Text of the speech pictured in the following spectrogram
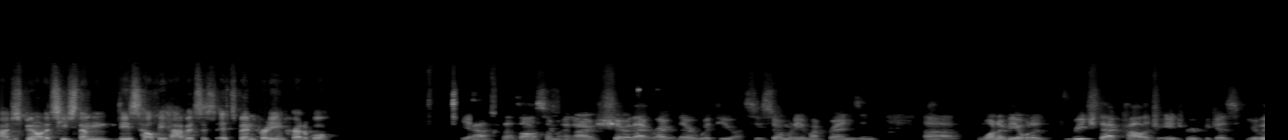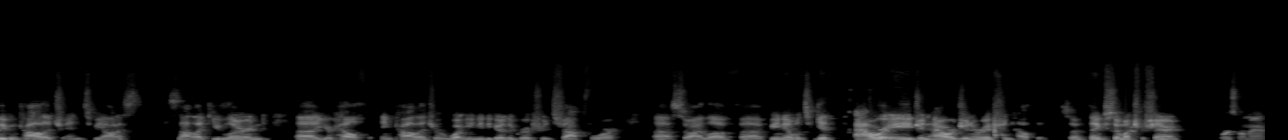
Uh, just being able to teach them these healthy habits, it's, it's been pretty incredible. Yeah, that's awesome, and I share that right there with you. I see so many of my friends and uh, want to be able to reach that college age group because you're leaving college, and to be honest, it's not like you learned uh, your health in college or what you need to go to the grocery shop for. Uh, so I love uh, being able to get our age and our generation healthy. So thanks so much for sharing. Of course, my man.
